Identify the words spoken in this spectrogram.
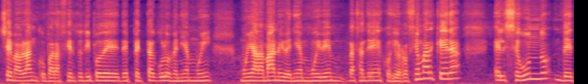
Chema Blanco para cierto tipo de, de espectáculos venían muy, muy a la mano y venían muy bien, bastante bien escogidos. Rocío Márquez era el segundo de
